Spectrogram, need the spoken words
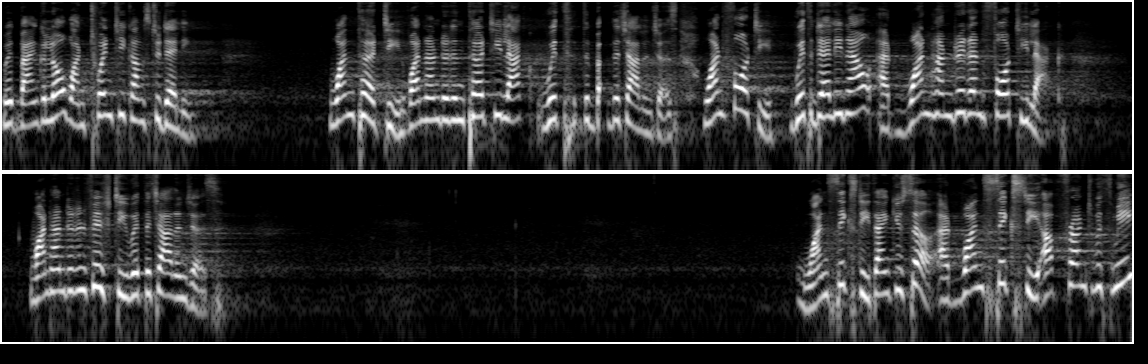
with Bangalore, 120 comes to Delhi. 130, 130 lakh with the, the challengers. 140 with Delhi now at 140 lakh. 150 with the challengers. 160, thank you, sir. At 160, up front with me,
